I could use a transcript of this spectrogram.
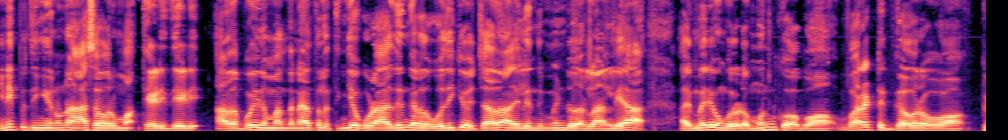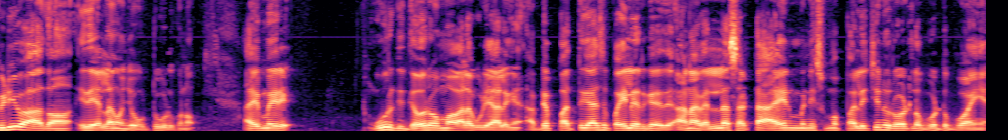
இனிப்பு திங்கணும்னு ஆசை வருமா? தேடி தேடி. அதை போய் நம்ம அந்த நேரத்தில் திங்கக்கூடாதுங்கிறத ஒதுக்கி வச்சாதான் அதுலேருந்து மீண்டு வரலாம் இல்லையா? அதுமாரி உங்களோட முன்கோபம் வரட்டு கௌரவம் பிடிவாதம் இதையெல்லாம் கொஞ்சம் விட்டு கொடுக்கணும். அதுமாரி ஊருக்கு கௌரவமாக வாழக்கூடிய ஆளுங்க. அப்படியே பத்து காசு பையில் இருக்காது. ஆனால் வெள்ளை சட்டை அயன் பண்ணி சும்மா பளிச்சுன்னு ரோட்டில் போட்டு போவாங்க.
